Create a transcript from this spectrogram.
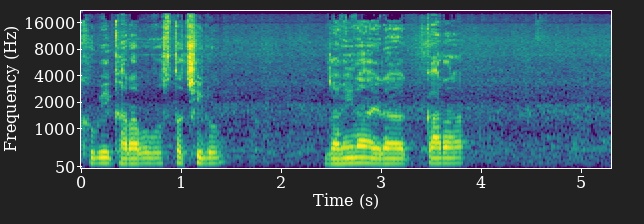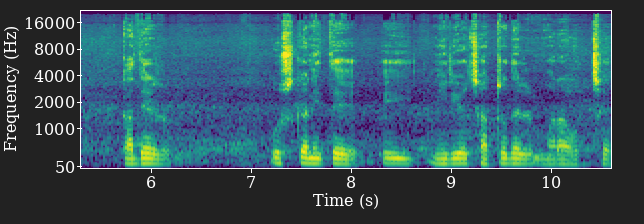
খুবই খারাপ অবস্থা ছিল। জানি না এরা কারা, কাদের উস্কানিতে এই নিরীহ ছাত্রদের মারা হচ্ছে।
